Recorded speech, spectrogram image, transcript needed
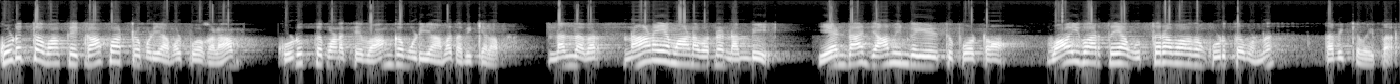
கொடுத்த வாக்கை காப்பாற்ற முடியாமல் போகலாம் கொடுத்த பணத்தை வாங்க முடியாமல் தவிக்கலாம். நல்லவர் நாணயமானவர்னு நம்பி ஏண்டா ஜாமீன் கையெழுத்து போட்டோம்? வாய் வார்த்தையா உத்தரவாதம் கொடுத்தவன்னு தவிக்க வைப்பார்.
